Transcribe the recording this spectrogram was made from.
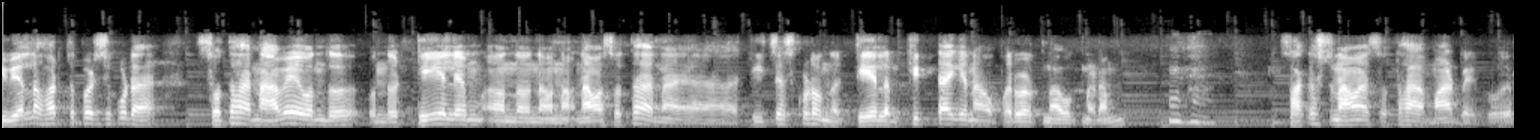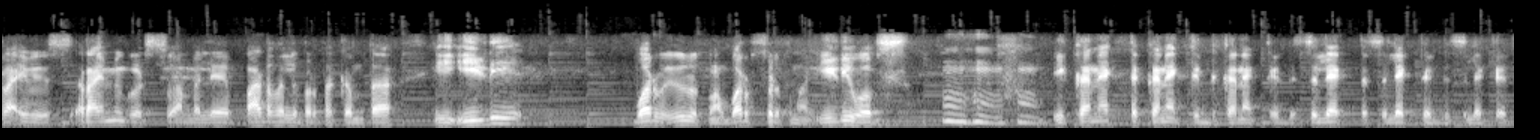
ಇವೆಲ್ಲ ಹೊರತುಪಡಿಸಿ ಕೂಡ ಸ್ವತಃ ನಾವೇ ಒಂದು ಒಂದು ಟಿ ಎಲ್ ಎಂ ನಾವು ಸ್ವತಃ ಟೀಚರ್ಸ್ ಕೂಡ ಒಂದು ಟಿ ಎಲ್ ಎಂ ಕಿಟ್ ಆಗಿ ನಾವು ಪರಿವರ್ತನೆ ಆಗ್ಬೇಕು ಮೇಡಮ್ ಸಾಕಷ್ಟು ನಾವೇ ಸ್ವತಃ ಮಾಡ್ಬೇಕು. ರೈಮಿಂಗ್ ವರ್ಡ್ಸ್ ಆಮೇಲೆ ಪಾಠದಲ್ಲಿ ಬರ್ತಕ್ಕಂತ ಈ ಇಡಿ ವರ್ಬ್ ಇರುತ್ತೆ ವರ್ಬ್ಸ್ ಇರುತ್ತೆ ಇಡಿ ವರ್ಬ್ಸ್. ಈ connect connected connected select selected selected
